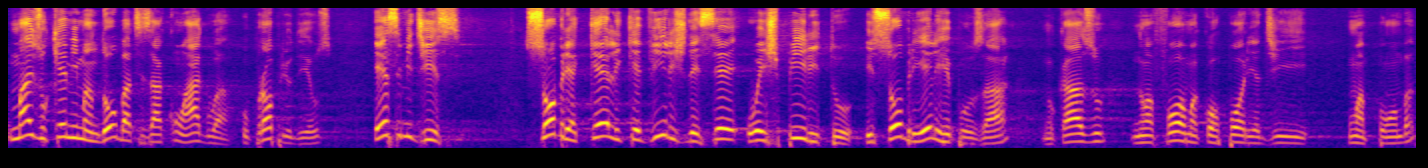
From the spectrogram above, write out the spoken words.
mas o que me mandou batizar com água, o próprio Deus, esse me disse: sobre aquele que vires descer o Espírito e sobre ele repousar, no caso, numa forma corpórea de uma pomba,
